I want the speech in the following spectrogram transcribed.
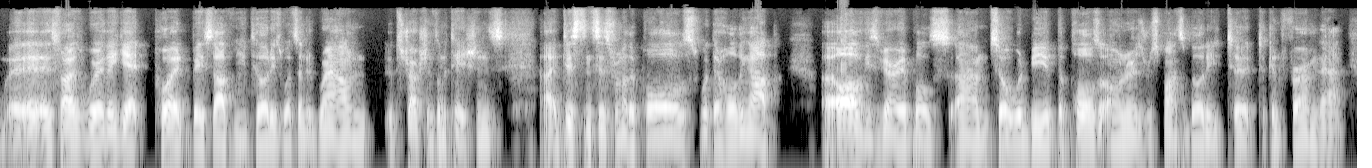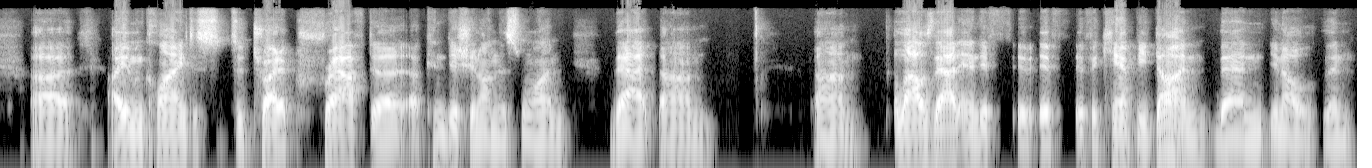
uh, as far as where they get put based off of utilities, what's underground, obstructions, limitations, uh, distances from other poles, what they're holding up, uh, all of these variables. Um, so it would be the pole's owner's responsibility to, to confirm that. Uh, I am inclined to, to try to craft a, a condition on this one that um, um, allows that. And if, if if if it can't be done, then you know, then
